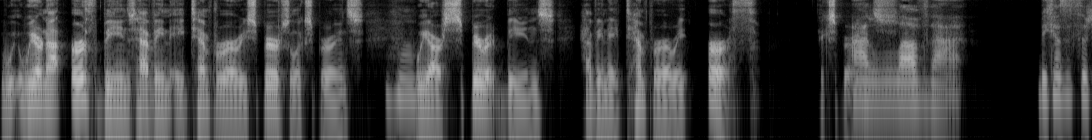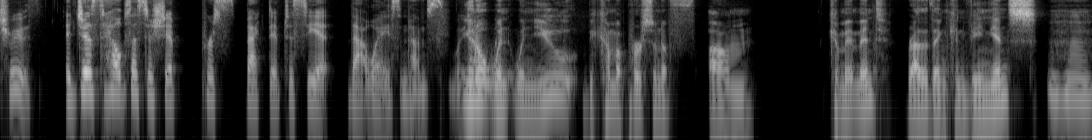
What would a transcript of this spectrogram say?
we, we are not earth beings having a temporary spiritual experience. mhm. We are spirit beings having a temporary earth experience. I love that because it's the truth. It just helps us to shift perspective to see it that way. Sometimes we you know, don't. when, when you become a person of um, commitment rather than convenience, hmm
